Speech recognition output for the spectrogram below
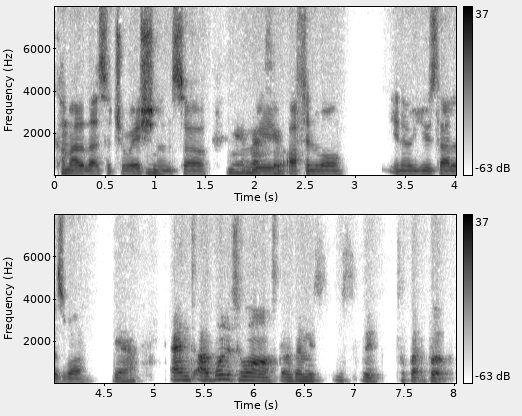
come out of that situation. Mm. And so yeah, we often will, you know, use that as well. Yeah. And I wanted to ask, and then we, we talk about the book.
